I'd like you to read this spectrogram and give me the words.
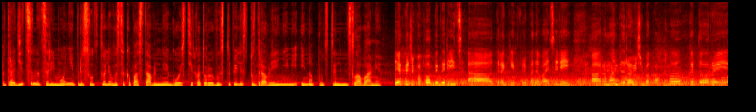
По традиции на церемонии присутствовали высокопоставленные гости, которые выступили с поздравлениями и напутственными словами. Я хочу поблагодарить а, дорогих преподавателей а, Романа Петровича Баканова, который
